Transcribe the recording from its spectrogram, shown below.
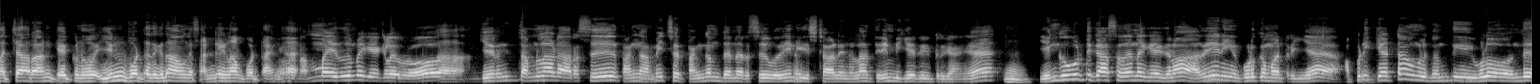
மச்சாரான்னு கேட்கணும். இன் போட்டதுக்கு தான் அவங்க சண்டையெல்லாம் போட்டாங்க. நம்ம எதுவுமே கேட்கல ப்ரோ. இங்க இருந்து தமிழ்நாடு அரசு தங்க அமைச்சர் தங்கம் தென்னரசு உதயநிதி ஸ்டாலின் எல்லாம் திரும்பி கேட்டுக்கிட்டு இருக்காங்க. எங்க வீட்டு காசை தானே கேக்குறோம் அதையே நீங்க கொடுக்க மாட்டீங்க. அப்படி கேட்டா உங்களுக்கு வந்து இவ்வளவு வந்து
